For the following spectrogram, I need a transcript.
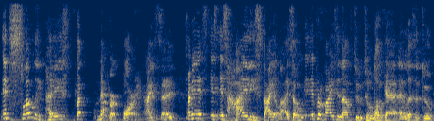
It's slowly paced, but never boring, I'd say. I mean, it's, it's, it's, highly stylized, so it provides enough to, to look at and listen to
